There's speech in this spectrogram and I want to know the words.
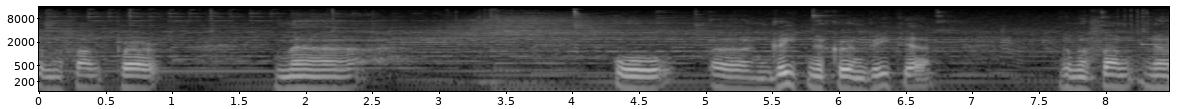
domethonë, për me u ngritë në kryengritje, domethonë, në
